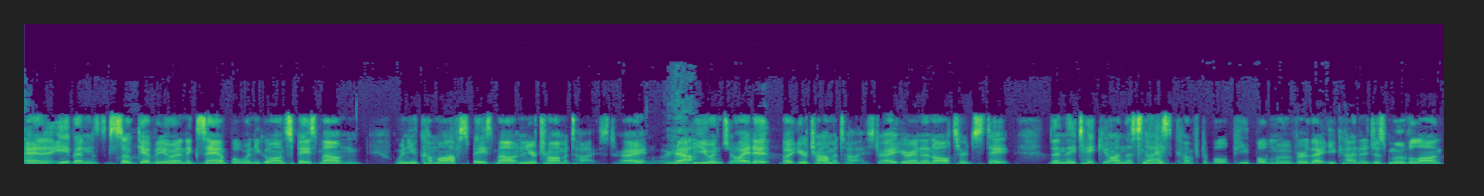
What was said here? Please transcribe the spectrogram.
And even so, give you an example. When you go on Space Mountain, when you come off Space Mountain, you're traumatized, right? Yeah. Maybe you enjoyed it, but you're traumatized, right? You're in an altered state. Then they take you on this nice, comfortable people mover that you kind of just move along,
